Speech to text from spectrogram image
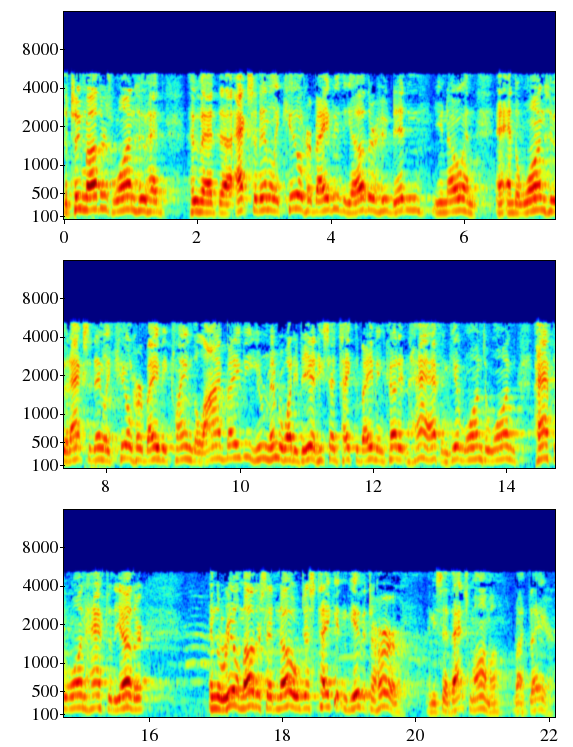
The two mothers, one who had who had uh, accidentally killed her baby, the other who didn't, you know, and, and the one who had accidentally killed her baby claimed the live baby. You remember what he did. He said, Take the baby and cut it in half and give one to one, half to one, half to the other. And the real mother said, No, just take it and give it to her. And he said, That's mama right there.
